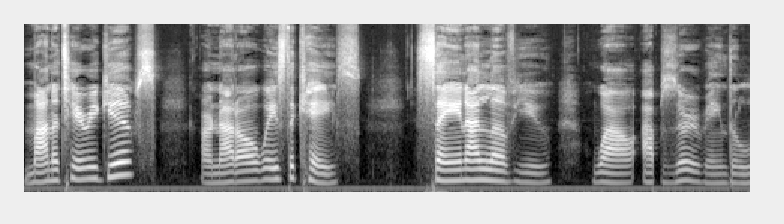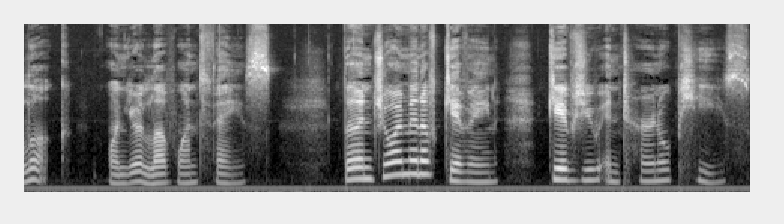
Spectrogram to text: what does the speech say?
Monetary gifts are not always the case. Saying I love you while observing the look on your loved one's face. The enjoyment of giving gives you internal peace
